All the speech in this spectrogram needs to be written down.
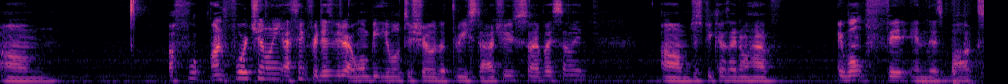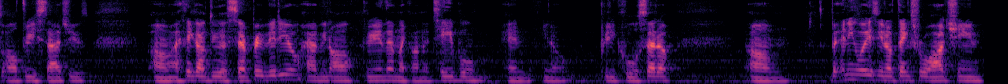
Um, unfortunately, I think for this video, I won't be able to show the three statues side by side. Um, just because I don't have it won't fit in this box, all three statues. Um, I think I'll do a separate video having all three of them like on a table and, you know, pretty cool setup. Um, but anyways, you know, thanks for watching.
